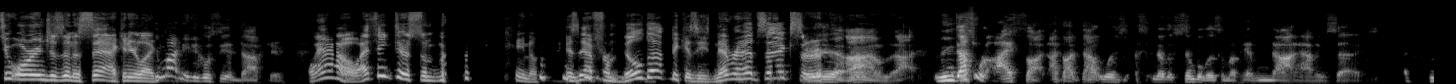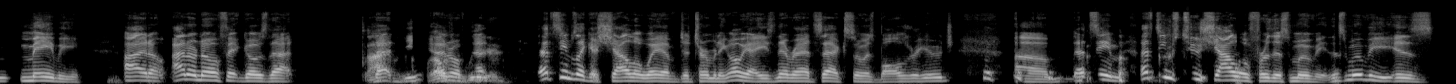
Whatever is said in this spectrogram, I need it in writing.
two oranges in a sack, and you're like, you might need to go see a doctor. wow, I think there's some, you know, is that from buildup because he's never had sex or Yeah, I don't know. I mean, that's what I thought. I thought that was another symbolism of him not having sex. Maybe i don't i don't know if it goes that That I- deep- I that don't know if that- that seems like a shallow way of determining oh yeah he's never had sex so his balls are huge um that seem that seems too shallow for this movie this movie is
